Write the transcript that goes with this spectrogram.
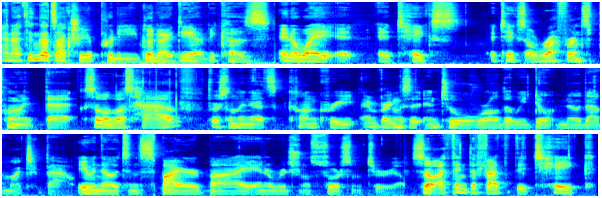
And I think that's actually a pretty good idea because, in a way, it, it takes it takes a reference point that some of us have for something that's concrete and brings it into a world that we don't know that much about, even though it's inspired by an original source material. So I think the fact that they take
